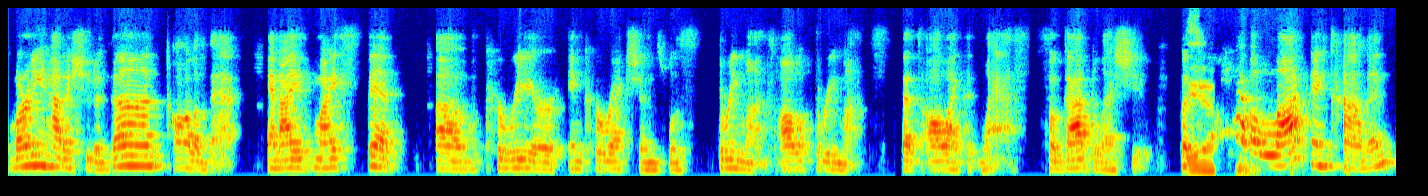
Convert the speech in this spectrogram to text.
learning how to shoot a gun, all of that. And I my stint of career in corrections was three months, all of three months. That's all I could last. So God bless you. But yeah. we have a lot in common.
